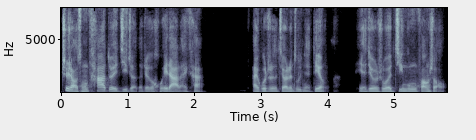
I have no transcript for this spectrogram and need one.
至少从他对记者的这个回答来看。爱国者的教练组已经定，也就是说进攻防守，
